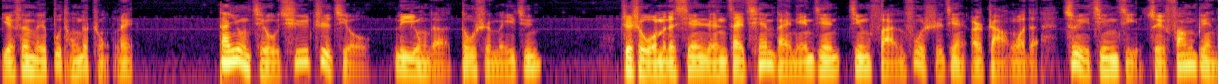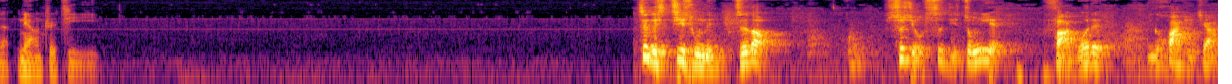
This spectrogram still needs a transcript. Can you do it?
也分为不同的种类，但用酒曲制酒，利用的都是霉菌，这是我们的先人在千百年间经反复实践而掌握的最经济、最方便的酿制技艺。这个技术呢，直到十九世纪中叶，法国的一个化学家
